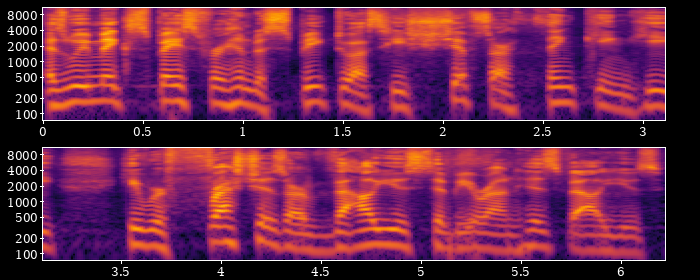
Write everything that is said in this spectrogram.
As we make space for Him to speak to us, He shifts our thinking, He, he refreshes our values to be around His values,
